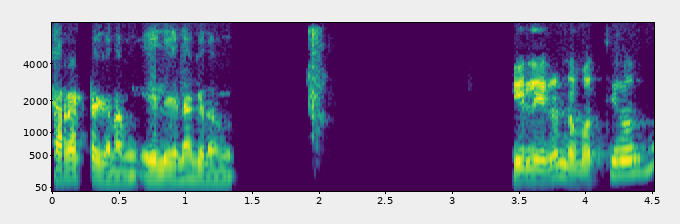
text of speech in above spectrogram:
කැරක්ට ගනම් ඒ ලේන ගෙනම ඒ ලේන නමත්තිනද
